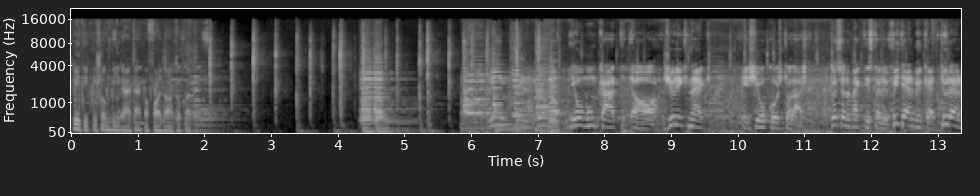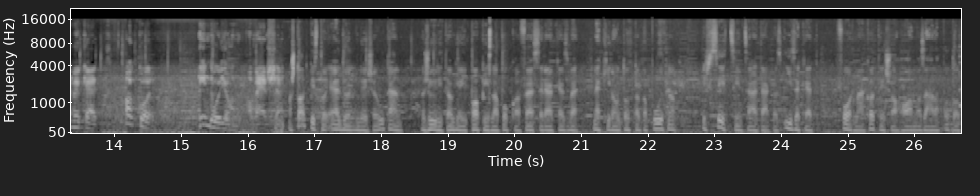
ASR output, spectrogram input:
kritikusok bírálták a fagylaltokat. Jó munkát a zsűriknek, és jó kóstolást. Köszönöm megtisztelő figyelmüket, türelmüket, akkor induljon a verseny! A startpisztoly eldördülése után a zsűri tagjai papírlapokkal felszerelkezve nekirontottak a pultnak, és szétszincálták az ízeket, formákat és a halmazállapotot.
